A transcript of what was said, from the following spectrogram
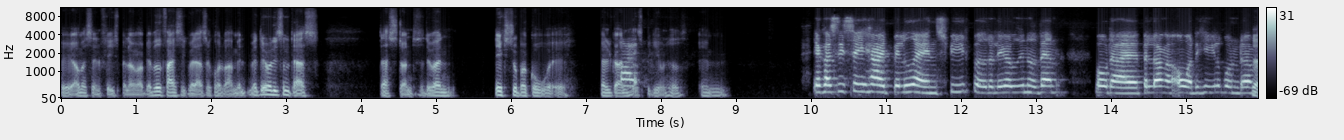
øh, om at sende flest balloner op. Jeg ved faktisk ikke, hvad deres rekord var, men, men det var ligesom deres, deres stunt. Så det var en ikke super god øh, velgørenhedsbegivenhed. Øhm, Jeg kan også lige se her et billede af en speedbåd, der ligger ude i noget vand, hvor der er ballonger over det hele rundt om. Ja.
